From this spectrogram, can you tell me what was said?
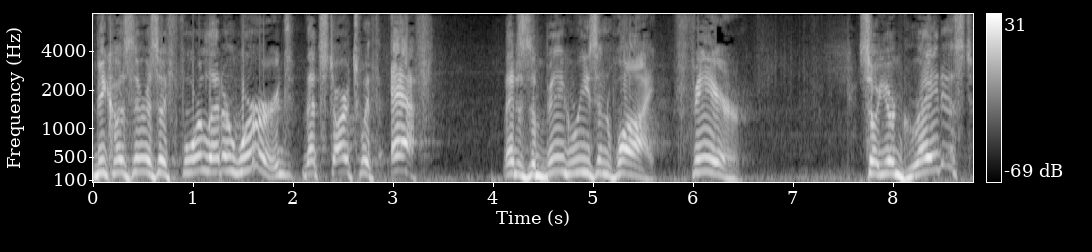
Because there is a four letter word that starts with F. That is the big reason why fear. So, your greatest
